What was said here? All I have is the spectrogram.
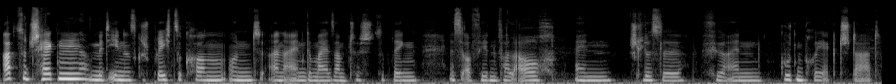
abzuchecken, mit ihnen ins Gespräch zu kommen und an einen gemeinsamen Tisch zu bringen, ist auf jeden Fall auch ein Schlüssel für einen guten Projektstart.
